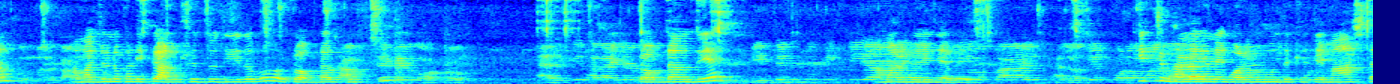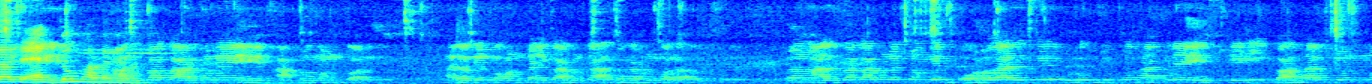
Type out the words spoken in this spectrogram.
না। আমার জন্য খালি একটু আলু সেদ্ধ দিয়ে দেবো টক ডাল করছি। টক ডাল দিয়ে আমার হয়ে যাবে। কিচ্ছু ভালো লাগে না গরমের মধ্যে খেতে। মাছ টাছ একদম ভালো লাগে না। আলফা কার্বনের সঙ্গে বড় গ্রুপ যুক্ত থাকলে বাধার জন্য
